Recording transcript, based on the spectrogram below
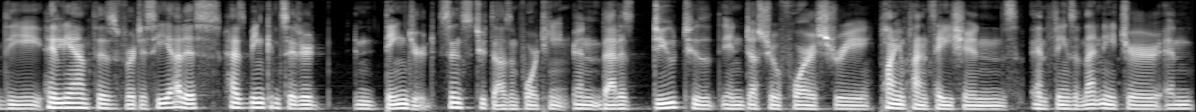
the Helianthus verticillatus has been considered endangered since 2014, and that is due to industrial forestry, pine plantations, and things of that nature. And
